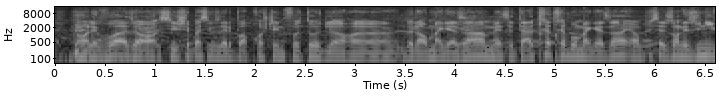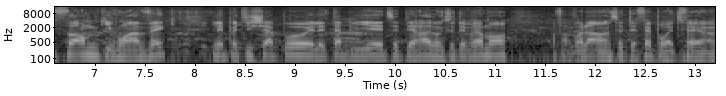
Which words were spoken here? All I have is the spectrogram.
Quand on les voit, dans- si, je ne sais pas si vous allez pouvoir projeter une photo de leur, euh, de leur magasin, mais c'était un très très beau magasin. Et en plus, elles ont les uniformes qui vont avec, les petits chapeaux et les tabliers, etc. Donc c'était vraiment... Enfin voilà, hein, c'était fait pour être fait. hein,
